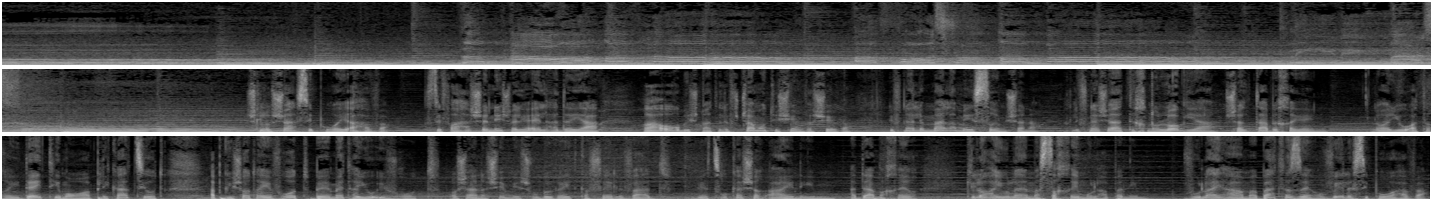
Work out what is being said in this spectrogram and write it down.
שלושה סיפורי אהבה. ספרה השני של יעל הדיה ראה אור בשנת 1997, לפני למעלה מ-20 שנה, לפני שהטכנולוגיה שלטה בחיינו. לא היו אתרי דייטים או אפליקציות, הפגישות העיוורות באמת היו עיוורות, או שאנשים ישבו בבית קפה לבד ויצרו קשר עין עם אדם אחר, כי לא היו להם מסכים מול הפנים. ואולי המבט הזה הוביל לסיפור אהבה.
